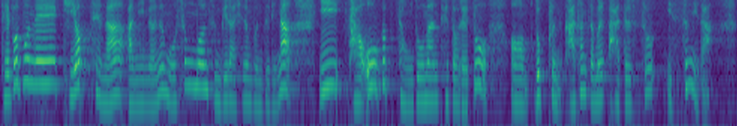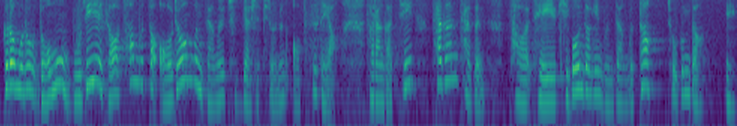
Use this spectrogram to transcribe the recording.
대부분의 기업체나 아니면은 뭐 승무원 준비를 하시는 분들이나 이 4, 5급 정도만 되더라도 어, 높은 가산점을 받을 수 있습니다. 그러므로 너무 무리해서 처음부터 어려운 문장을 준비하실 필요는 없으세요. 저랑 같이 차근차근 저 제일 기본적인 문장부터 조금 더 예,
